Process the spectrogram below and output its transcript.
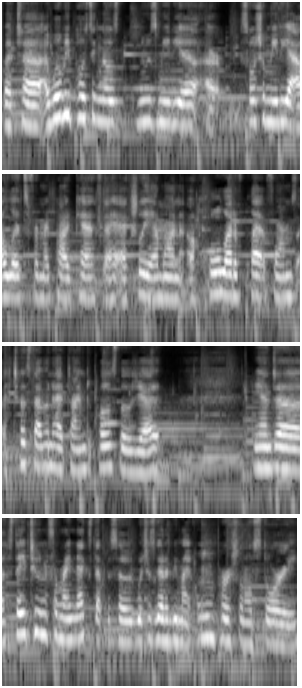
But uh, I will be posting those news media or social media outlets for my podcast. I actually am on a whole lot of platforms. I just haven't had time to post those yet. And uh, stay tuned for my next episode, which is going to be my own personal story.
